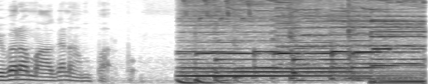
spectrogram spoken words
விவரமாக நாம் பார்ப்போம். Bye.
